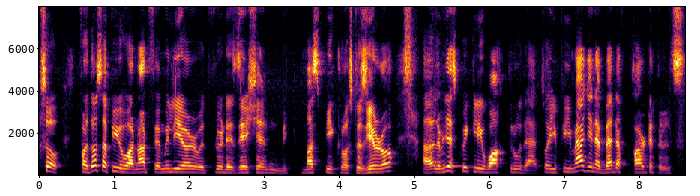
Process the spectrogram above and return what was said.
So for those of you who are not familiar with fluidization, which must be close to zero, uh, let me just quickly walk through that. So if you imagine a bed of particles,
